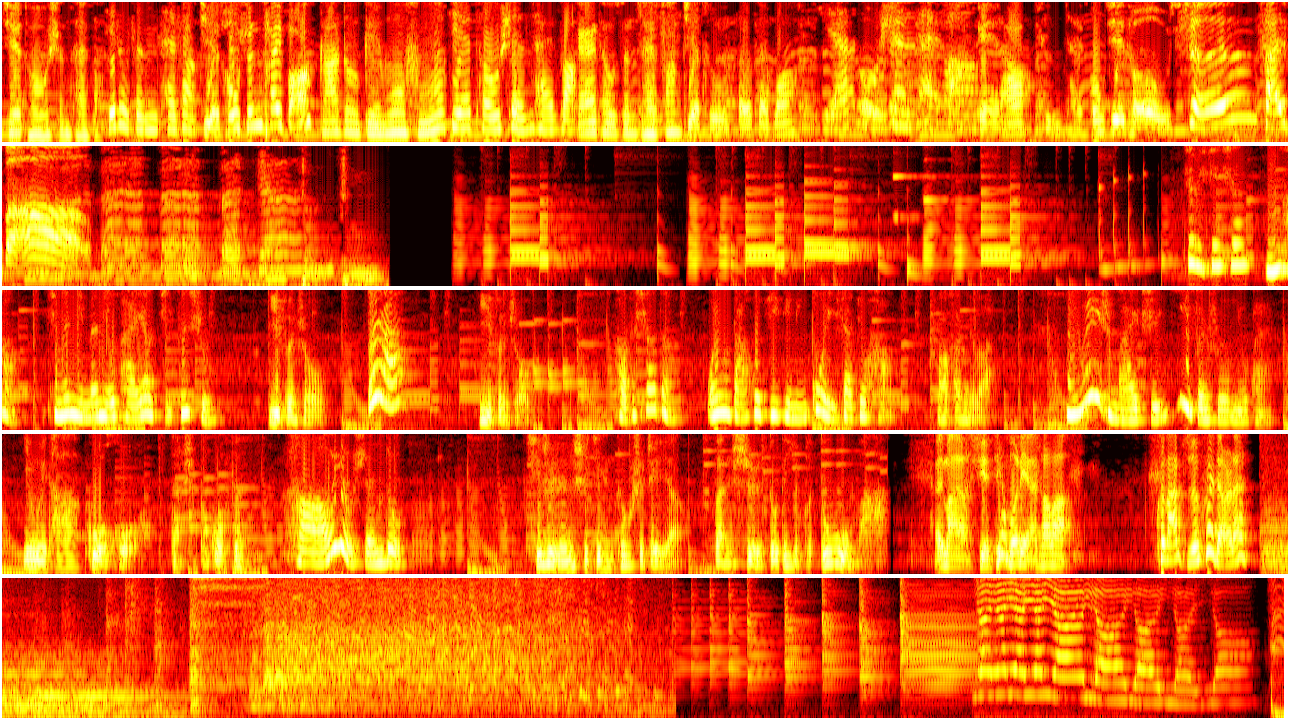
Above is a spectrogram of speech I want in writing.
街头神采访，街头神采访，街头神采访，嘎到给莫服。街头神采访，街头神采访，街头色采花，街头神采访，给他评采分。街头神采访。这位先生，您好。请问你的牛排要几分熟？一分熟。多少？一分熟。好的，稍等，我用打火机给您过一下就好。麻烦你了。你为什么爱吃一分熟的牛排？因为它过火，但是不过分。好有深度。其实人世间都是这样，凡事都得有个度嘛。哎呀妈呀，血溅我脸上了！快拿纸，快点儿来。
